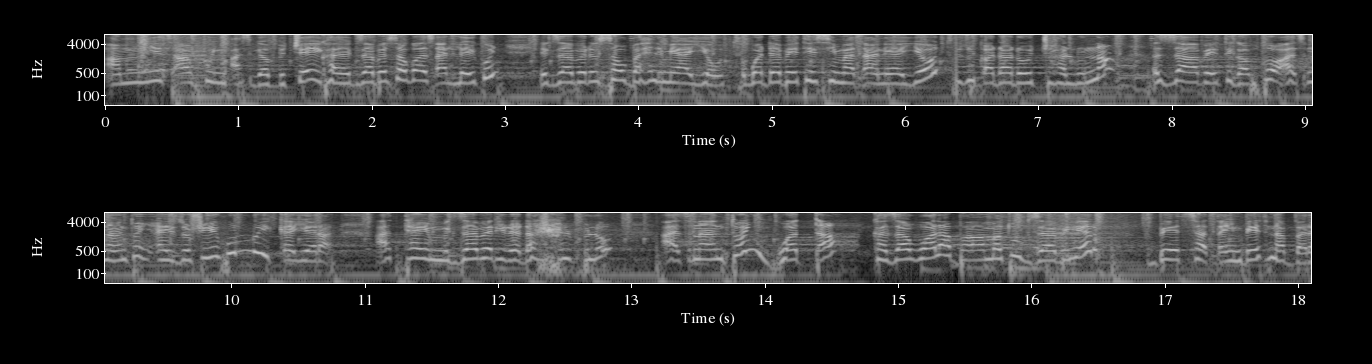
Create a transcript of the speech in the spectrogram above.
አምኜ ጻፍኩኝ፣ አስገብቼ ከእግዚአብሔር ሰው ጋር ጸለይኩኝ። የእግዚአብሔርን ሰው በህልሜ ያየሁት ወደ ቤቴ ሲመጣ ነው ያየሁት። ብዙ ቀዳዳዎች አሉና እዛ ቤት ገብቶ አጽናንቶኝ፣ አይዞሽ ይሄ ሁሉ ይቀየራል፣ አታይም፣ እግዚአብሔር ይረዳሻል ብሎ አጽናንቶኝ ወጣ። ከዛ በኋላ በአመቱ እግዚአብሔር ቤት ሰጠኝ። ቤት ነበረ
